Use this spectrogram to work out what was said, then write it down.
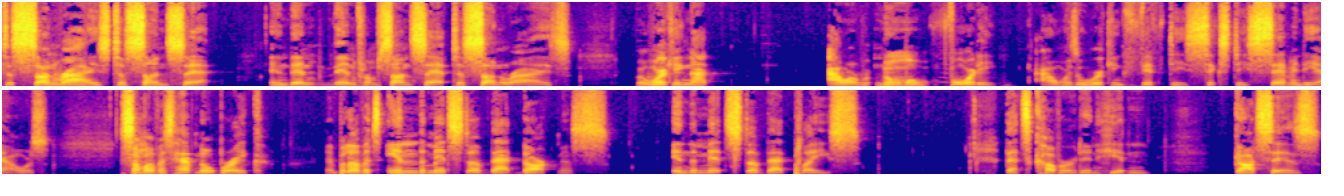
to sunrise to sunset, and then, then from sunset to sunrise. We're working not our normal 40 hours. We're working 50, 60, 70 hours. Some of us have no break. And beloveds, in the midst of that darkness, in the midst of that place that's covered and hidden, God says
